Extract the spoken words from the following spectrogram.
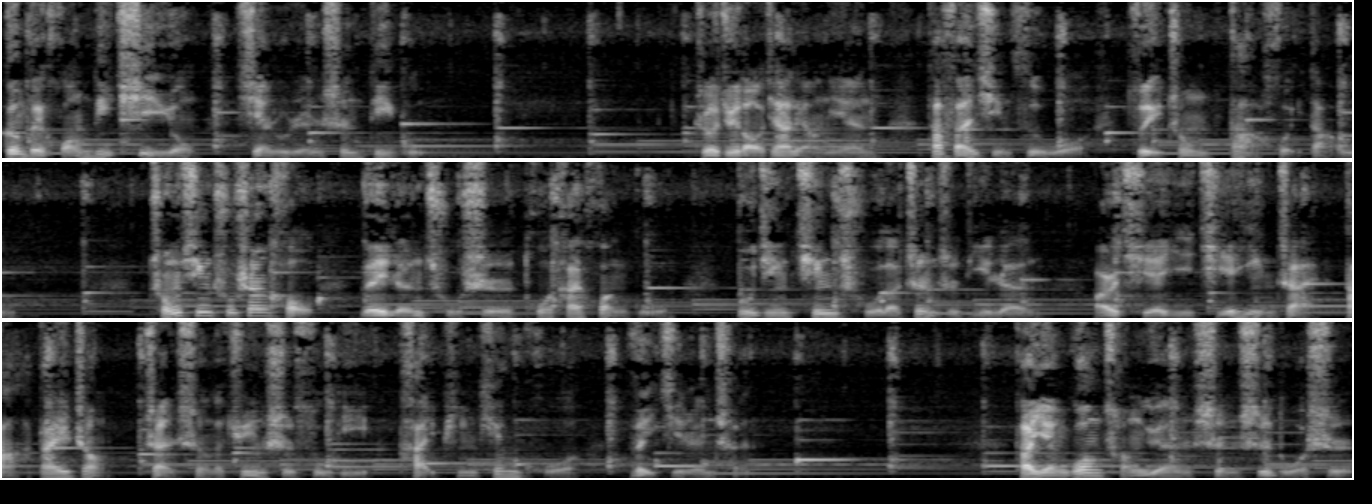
更被皇帝弃用，陷入人生低谷。谪居老家两年，他反省自我，最终大悔大悟。重新出山后，为人处事脱胎换骨。不仅清除了政治敌人，而且以结硬债、打呆仗战胜了军事宿敌，太平天国，位极人臣。他眼光长远，审时度势，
